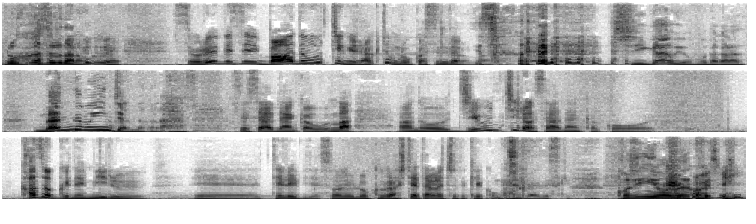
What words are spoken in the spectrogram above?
録画するだろそれ別にバードウォッチングじゃなくても録画するだろう。違うよ。もうだから何でもいいんじゃんだから。それさなんかまああの自分ちのさなんかこう家族で見る、えーテレビでそれを録画してたらちょっと結構問題ですけど、個人用のや個つ人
